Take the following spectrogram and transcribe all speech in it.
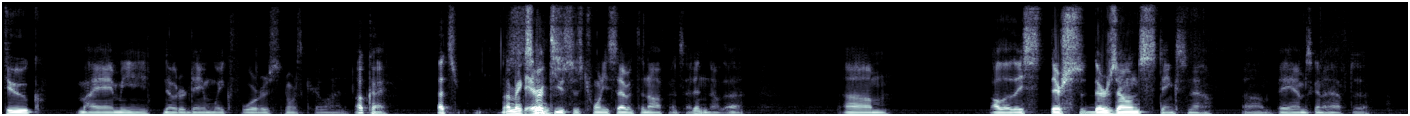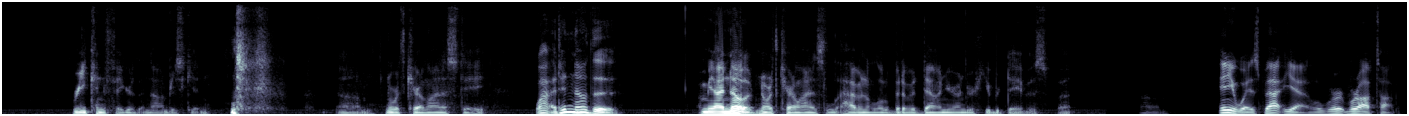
Duke, Miami, Notre Dame, Wake Forest, North Carolina. Okay, that's That makes Syracuse sense. is twenty seventh in offense. I didn't know that. Um, although they their their zone stinks now. Um, Boeheim's gonna have to reconfigure that. No, I'm just kidding. um, North Carolina State. Wow, I didn't know the. I mean, I know North Carolina's having a little bit of a down year under Hubert Davis, but. Anyways, back yeah, we're we're off topic.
